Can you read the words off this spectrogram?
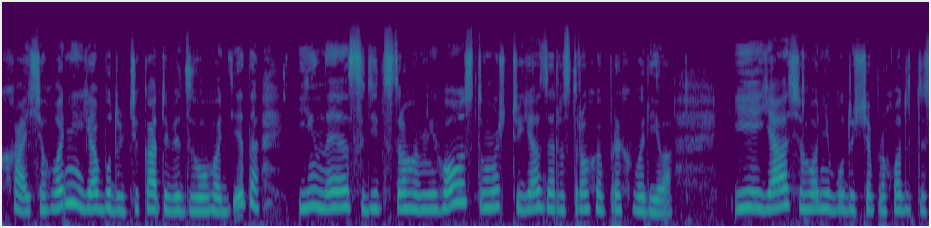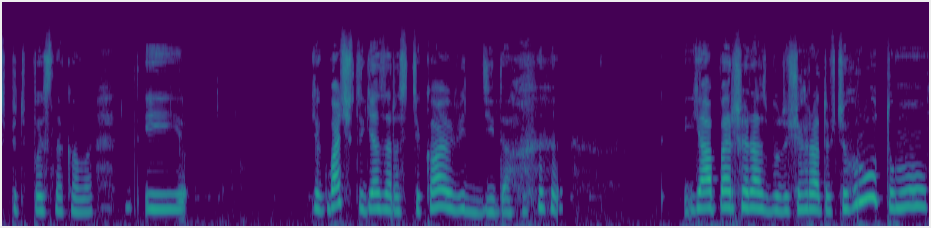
хай, сьогодні я буду тікати від свого діда і не сидіти строго мій голос, тому що я зараз трохи прихворіла. І я сьогодні буду ще проходити з підписниками. І як бачите, я зараз тікаю від діда. Я перший раз буду ще грати в цю гру, тому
